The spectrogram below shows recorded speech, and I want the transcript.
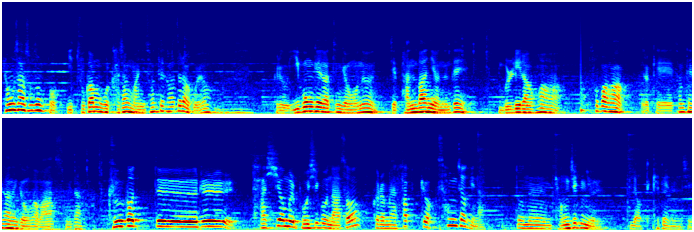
형사소송법 이 두 과목을 가장 많이 선택하더라고요. 그리고 이공계 같은 경우는 이제 반반이었는데 물리랑 화학, 소방학 이렇게 선택하는 경우가 많았습니다. 그것들을 다 시험을 보시고 나서 그러면 합격 성적이나 또는 경쟁률 이 어떻게 되는지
